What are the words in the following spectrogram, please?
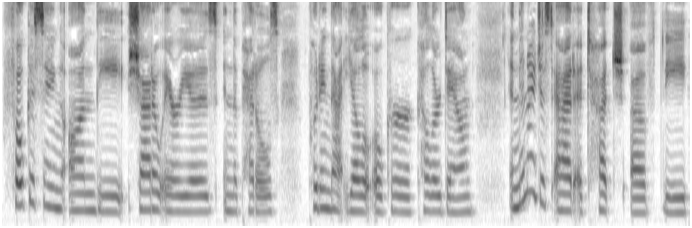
focusing on the shadow areas in the petals, putting that yellow ochre color down. And then I just add a touch of the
